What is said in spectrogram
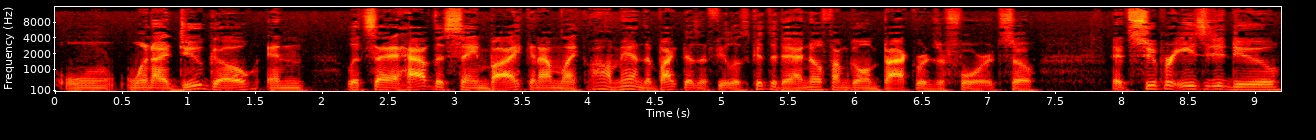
when I do go and let's say I have the same bike and I'm like, oh man, the bike doesn't feel as good today. I know if I'm going backwards or forwards. So it's super easy to do.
